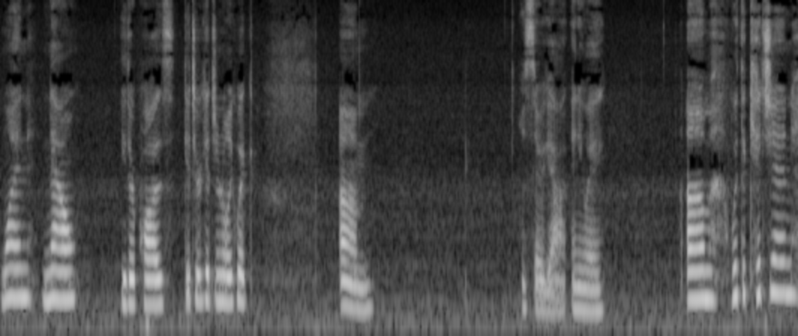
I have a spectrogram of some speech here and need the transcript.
one, now. either pause, get to your kitchen really quick. Um, so yeah, anyway. Um, with the kitchen,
